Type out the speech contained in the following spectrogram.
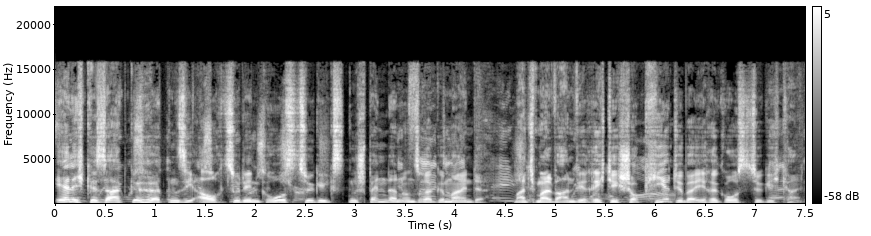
Ehrlich gesagt gehörten sie auch zu den großzügigsten Spendern unserer Gemeinde. Manchmal waren wir richtig schockiert über ihre Großzügigkeit.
